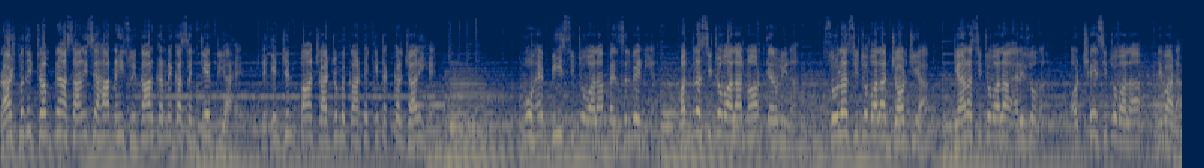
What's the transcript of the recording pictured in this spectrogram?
राष्ट्रपति ट्रंप ने आसानी से हार नहीं स्वीकार करने का संकेत दिया है लेकिन जिन पांच राज्यों में कांटे की टक्कर जारी है वो है 20 सीटों वाला पेंसिल्वेनिया 15 सीटों वाला नॉर्थ कैरोलिना 16 सीटों वाला जॉर्जिया 11 सीटों वाला एरिजोना और छह सीटों वाला नेवाडा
